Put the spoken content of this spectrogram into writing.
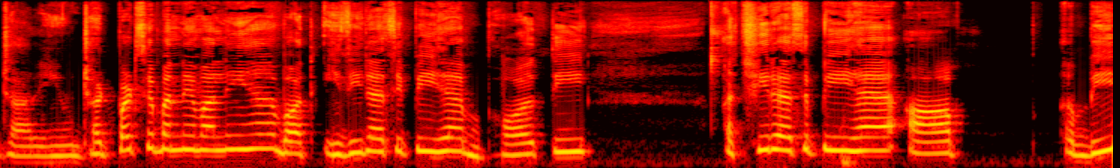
जा रही हूँ, झटपट से बनने वाली हैं, बहुत इजी रेसिपी है, बहुत ही अच्छी रेसिपी है। आप भी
